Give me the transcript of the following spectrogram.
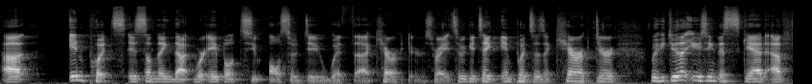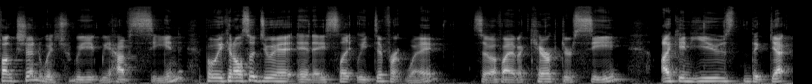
Uh, inputs is something that we're able to also do with uh, characters, right? So we could take inputs as a character. We could do that using the scanf function, which we, we have seen, but we can also do it in a slightly different way. So if I have a character C, I can use the get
